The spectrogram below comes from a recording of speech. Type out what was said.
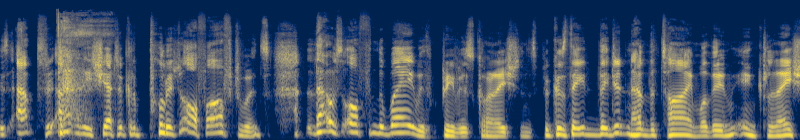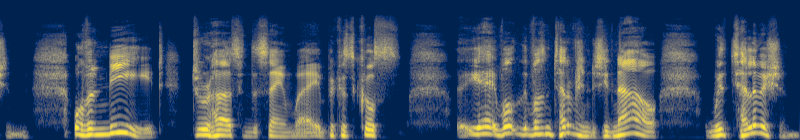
It's absolutely agony. she had to kind of pull it off afterwards. That was often the way with previous coronations because they, they didn't have the time or the inclination or the need to rehearse in the same way because, of course, yeah, it wasn't television. See, now with television,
